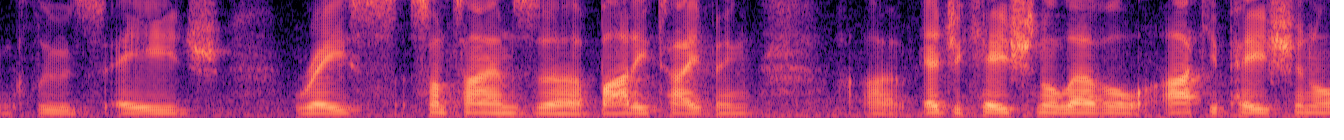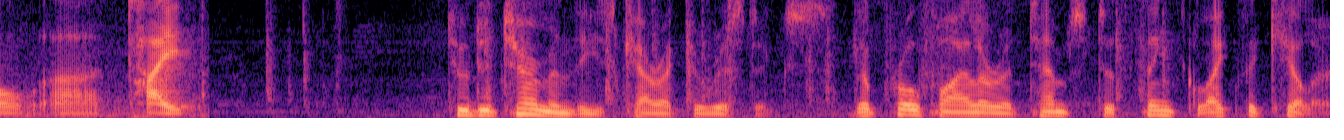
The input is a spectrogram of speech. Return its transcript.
includes age, race, sometimes uh, body typing, uh, educational level, occupational uh, type. To determine these characteristics, the profiler attempts to think like the killer.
